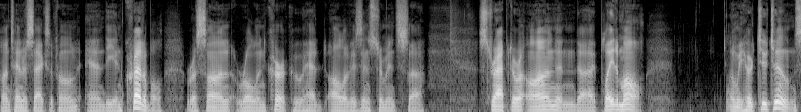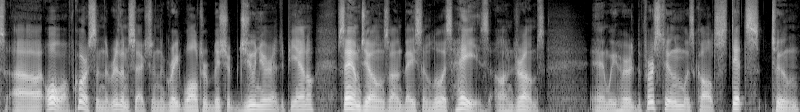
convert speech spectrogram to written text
on tenor saxophone and the incredible Rahsaan Roland Kirk, who had all of his instruments uh, strapped on and uh, played them all. And we heard two tunes. Uh, oh, of course, in the rhythm section, the great Walter Bishop Jr. at the piano, Sam Jones on bass, and Louis Hayes on drums. And we heard the first tune was called Stitt's Tune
